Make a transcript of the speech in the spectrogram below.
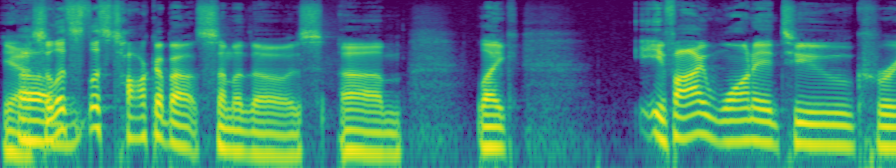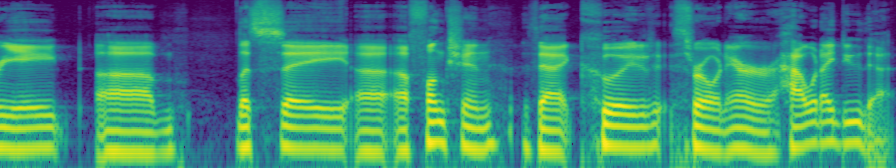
Yeah um, so let's let's talk about some of those. Um like if i wanted to create um let's say a function that could throw an error how would i do that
